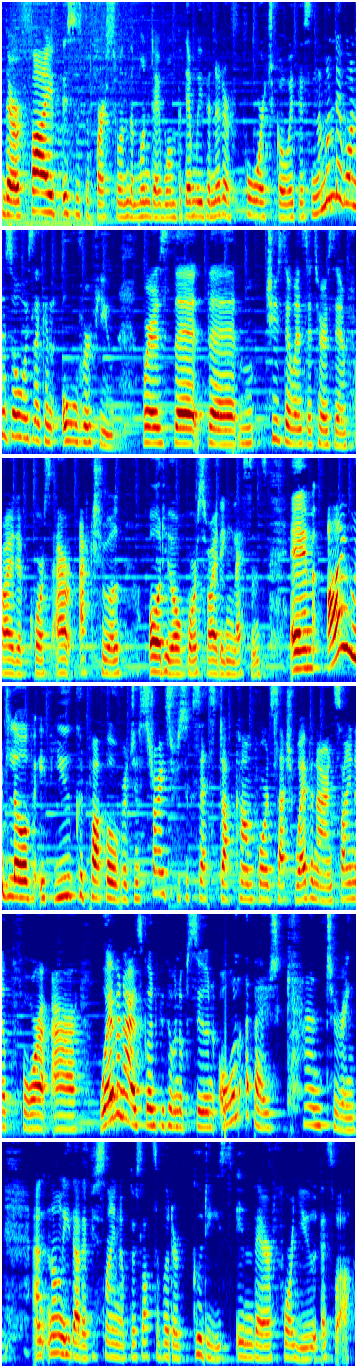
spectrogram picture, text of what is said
there are five. This is the first one, the Monday one, but then we have another four to go with this. And the Monday one is always like an overview, whereas the the Tuesday, Wednesday, Thursday, and Friday, of course, are actual audio horse riding lessons. Um, I would love if you could pop over to stridesforsuccess.com forward slash webinar and sign up for our webinar. It's going to be coming up soon, all about cantering. And not only that, if you sign up, there's lots of other goodies in there for you as well.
